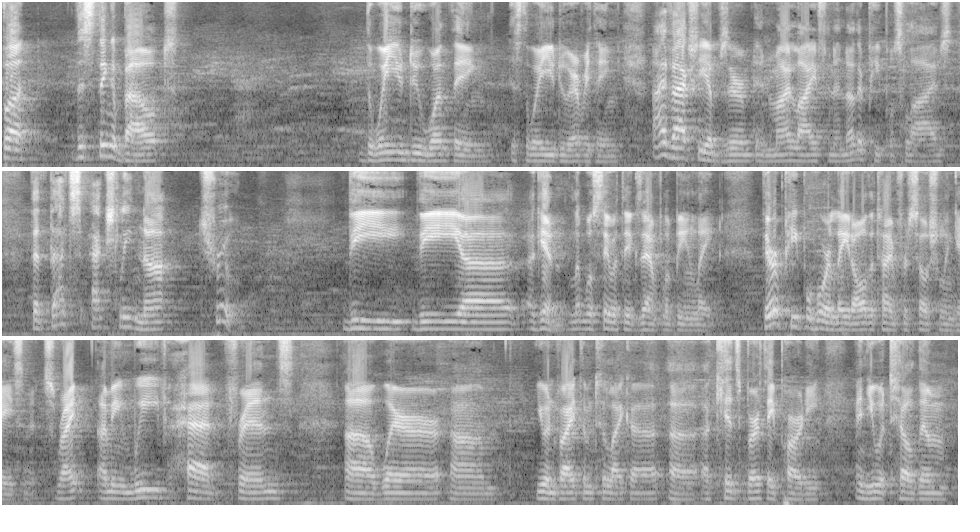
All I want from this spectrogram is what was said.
but this thing about the way you do one thing is the way you do everything. I've actually observed in my life and in other people's lives that that's actually not true. The the uh, again, we'll stay with the example of being late. There are people who are late all the time for social engagements, right? I mean, we've had friends uh, where um, you invite them to like a, a, a kid's birthday party, and you would tell them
